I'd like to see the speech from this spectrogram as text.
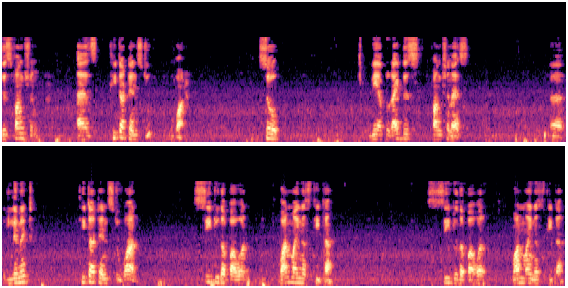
this function as theta tends to 1. So we have to write this function as uh, limit theta tends to 1 c to the power 1 minus theta c to the power 1 minus theta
